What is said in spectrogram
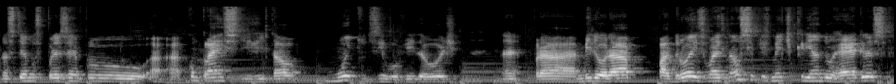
Nós temos, por exemplo, a, a compliance digital muito desenvolvida hoje né, para melhorar padrões, mas não simplesmente criando regras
